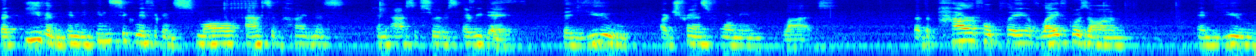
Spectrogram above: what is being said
that even in the insignificant small acts of kindness and acts of service every day, that you are transforming lives. That the powerful play of life goes on and you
